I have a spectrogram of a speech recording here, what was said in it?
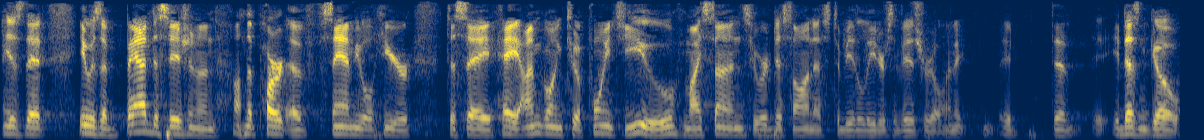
is that it was a bad decision on, on the part of Samuel here to say, hey, I'm going to appoint you, my sons who are dishonest, to be the leaders of Israel. And it, it, the, it doesn't go.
